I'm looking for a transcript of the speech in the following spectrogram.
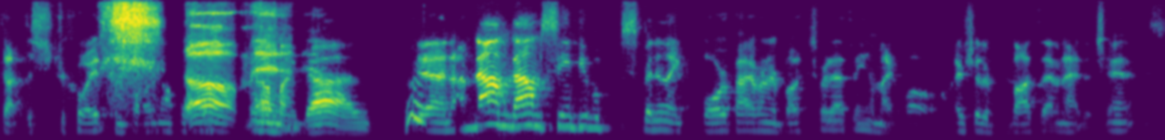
got destroyed from falling off the shelf. Oh man, Oh my god. Yeah, and I'm, now I'm now I'm seeing people spending like four or five hundred bucks for that thing. I'm like, whoa, I should have bought that when I had the chance.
